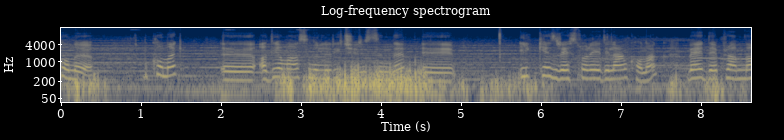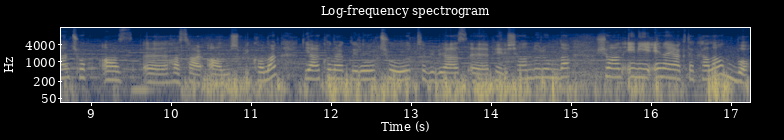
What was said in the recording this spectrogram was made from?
Konağı. Bu konak e, Adıyaman sınırları içerisinde e, ilk kez restore edilen konak ve depremden çok az e, hasar almış bir konak. Diğer konakların çoğu tabii biraz e, perişan durumda. Şu an en iyi, en ayakta kalan bu.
